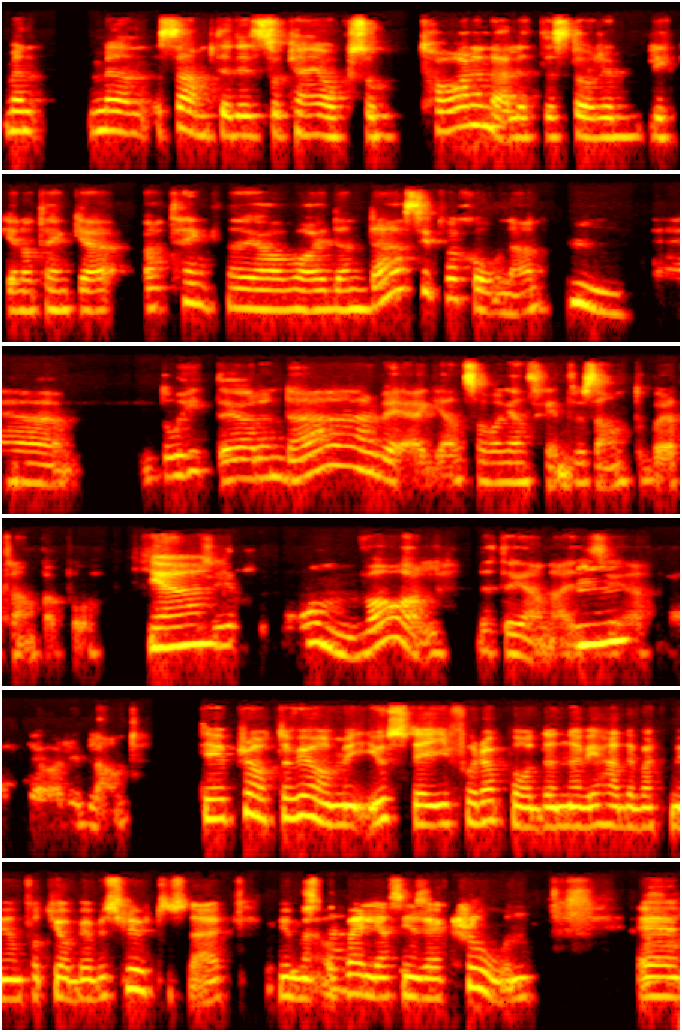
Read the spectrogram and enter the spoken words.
Men, men samtidigt så kan jag också ta den där lite större blicken och tänka, ja, tänk när jag var i den där situationen. Mm. Eh, då hittade jag den där vägen som var ganska intressant att börja trampa på. Ja. Så omval lite grann i mm. jag gör ibland. Det pratade vi om just det i förra podden när vi hade varit med om fått jobbiga beslut och sådär. Att välja sin reaktion. Eh,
